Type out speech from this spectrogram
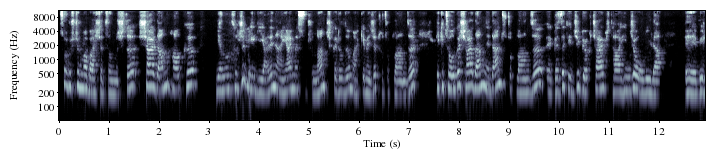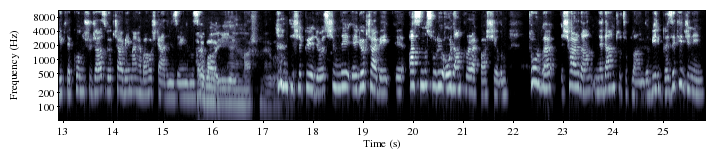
soruşturma başlatılmıştı. Şardan halkı yanıltıcı bilgiyi alenen yayma suçundan çıkarıldığı mahkemece tutuklandı. Peki Tolga Şardan neden tutuklandı? E, gazeteci Gökçer Tahincioğlu'yla e, birlikte konuşacağız. Gökçer Bey merhaba, hoş geldiniz yayınımıza. Merhaba, iyi yayınlar. Merhaba. Teşekkür ediyoruz. Şimdi e, Gökçer Bey, e, aslında soruyu oradan kurarak başlayalım. Torba Şardan neden tutuklandı? Bir gazetecinin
